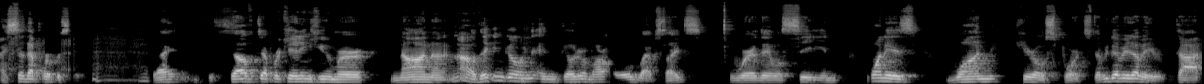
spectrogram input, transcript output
I said that purposely, right? The self-deprecating humor, No, Uh, no, they can go and go to our old websites where they will see. And one is one hero sports. www dot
